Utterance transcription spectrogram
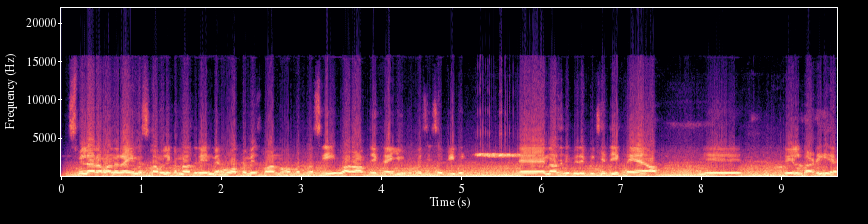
बसमीम अल्लाम नाजरीन, मैं हूँ आपका मेज़बान मोहम्मद वसीम और आप देख रहे हैं यूट्यूब वसी से टी वी नाजरीन, मेरे पीछे देख रहे हैं आप, ये रेलगाड़ी है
